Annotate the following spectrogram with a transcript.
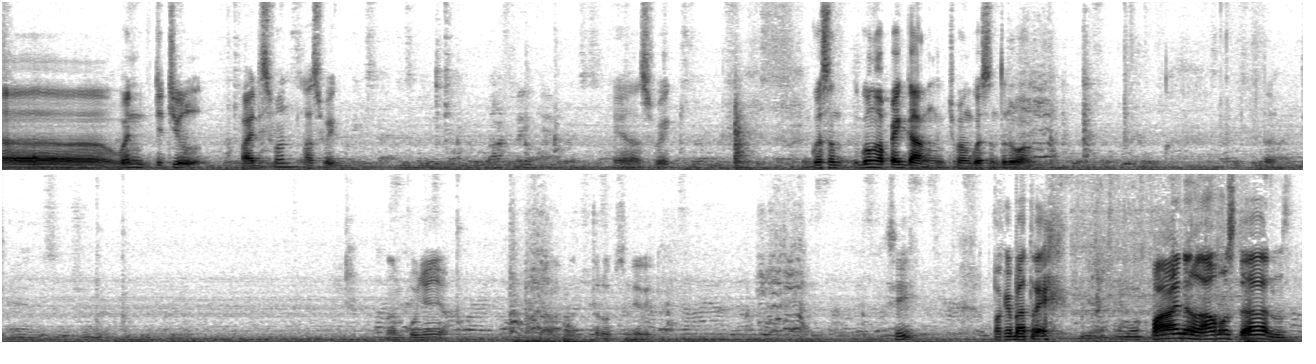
uh, when did you buy this one? Last week? Ya last week. Gue sen- gue nggak pegang cuma gue sentuh doang. Tuh. lampunya ya nyala terus sendiri. Sih pakai baterai. Final almost done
